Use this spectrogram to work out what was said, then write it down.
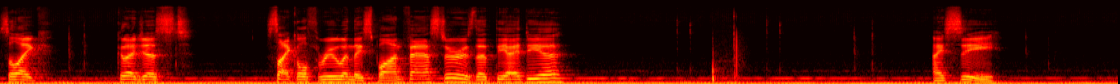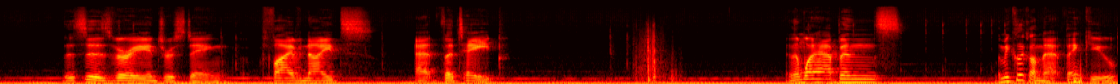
So, like, could I just cycle through and they spawn faster? Is that the idea? I see. This is very interesting. Five nights at the tape. And then what happens? Let me click on that, thank you.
